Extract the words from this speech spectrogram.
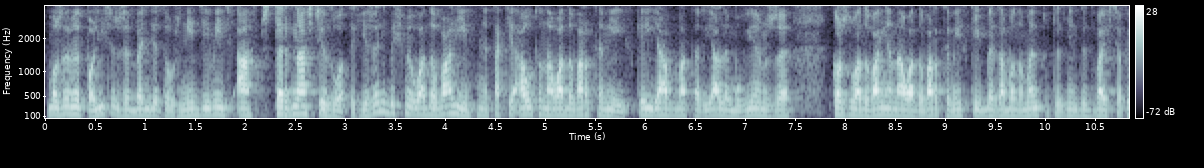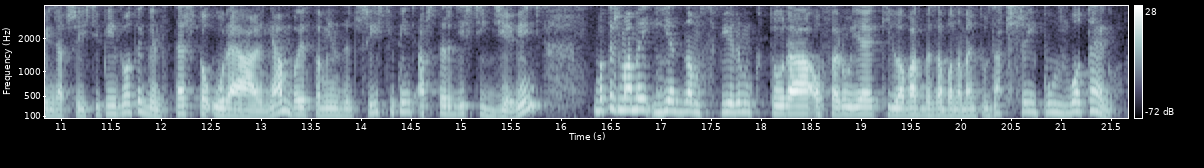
możemy policzyć, że będzie to już nie 9, a 14 zł. Jeżeli byśmy ładowali takie auto na ładowarce miejskiej, ja w materiale mówiłem, że koszt ładowania na ładowarce miejskiej bez abonamentu to jest między 25 a 35 zł, więc też to urealniam, bo jest to między 35 a 49 bo też mamy jedną z firm, która oferuje kilowat bez abonamentu za 3,5 złotego.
